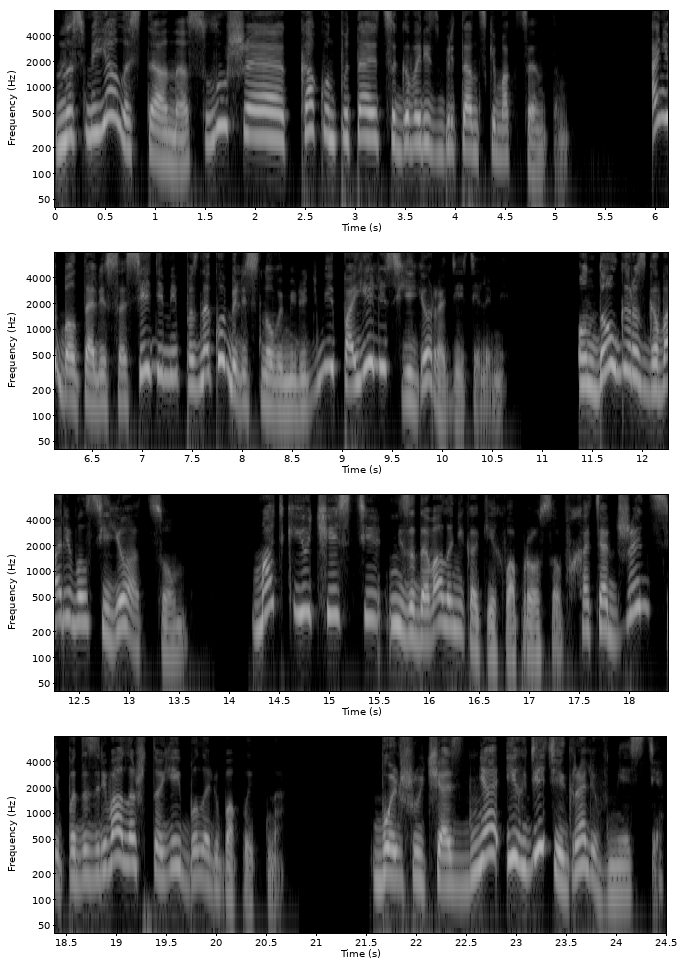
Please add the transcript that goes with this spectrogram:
Насмеялась-то она, слушая, как он пытается говорить с британским акцентом. Они болтали с соседями, познакомились с новыми людьми, поели с ее родителями. Он долго разговаривал с ее отцом. Мать к ее чести не задавала никаких вопросов, хотя Дженси подозревала, что ей было любопытно. Большую часть дня их дети играли вместе,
